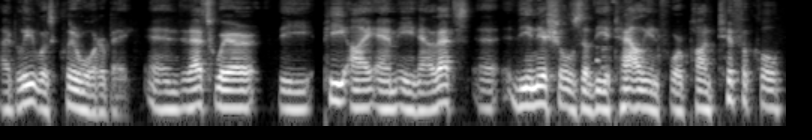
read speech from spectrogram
I believe was Clearwater Bay. And that's where the PIME, now that's uh, the initials of the Italian for Pontifical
